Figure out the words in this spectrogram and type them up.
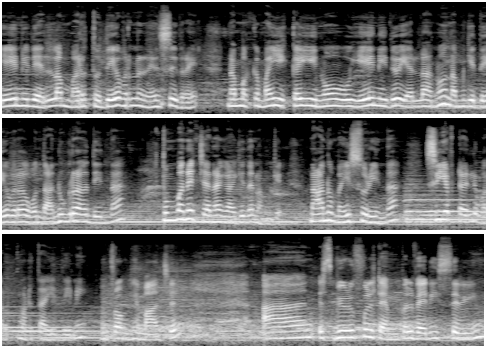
ಏನಿದೆ ಎಲ್ಲ ಮರೆತು ದೇವರನ್ನ ನೆನೆಸಿದರೆ ನಮ್ಮ ಕ- ಮೈ ಕೈ ನೋವು ಏನಿದೆಯೋ ಎಲ್ಲನೂ ನಮಗೆ ದೇವರ ಒಂದು ಅನುಗ್ರಹದಿಂದ ತುಂಬಾ ಚೆನ್ನಾಗಾಗಿದೆ ನಮಗೆ. ನಾನು ಮೈಸೂರಿಂದ ಸಿ ಎಫ್ ಟಲ್ಲಿ ವರ್ಕ್ ಮಾಡ್ತಾ ಇದ್ದೀನಿ. From Himachal and it's beautiful temple very serene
